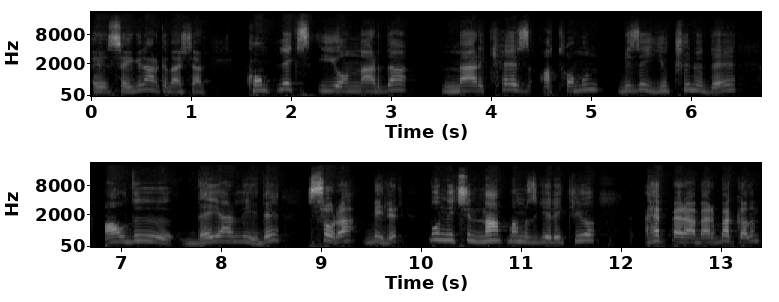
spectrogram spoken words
Ee, sevgili arkadaşlar kompleks iyonlarda merkez atomun bize yükünü de aldığı değerliği de sorabilir. Bunun için ne yapmamız gerekiyor? Hep beraber bakalım.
